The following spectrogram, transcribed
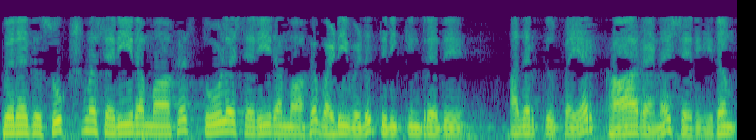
பிறகு சூக்ம சரீரமாக ஸ்தூல சரீரமாக வடிவெடுத்திருக்கின்றது. அதற்கு பெயர் காரண சரீரம்.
